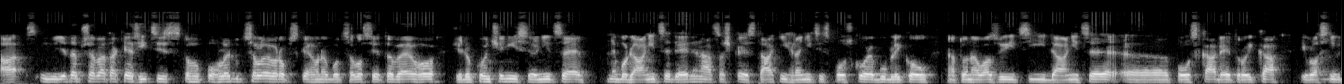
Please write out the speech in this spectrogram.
A je to třeba také říci z toho pohledu celoevropského nebo celosvětového, že dokončení silnice nebo dálnice D11 až je státní hranici s Polskou republikou, na to navazující dálnice e, Polská D3 je vlastně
